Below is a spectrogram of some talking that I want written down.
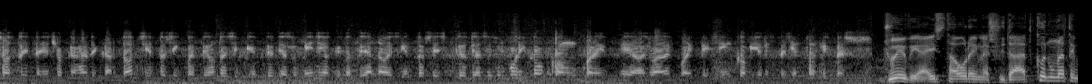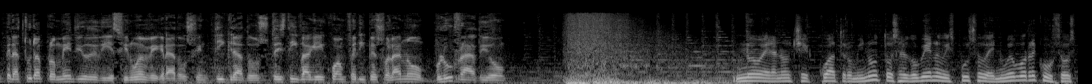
Son 38 cajas de cartón, 151 recipientes de aluminio que contenían 906 kilos de ácido sulfúrico con evaluado en 45 millones 300 mil pesos. Llueve a esta hora en la ciudad con una temperatura promedio de 19 grados centígrados. Desde Ibagué, Juan Felipe Solano, Blue Radio. 9 de la noche, 4 minutos. El gobierno dispuso de nuevos recursos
